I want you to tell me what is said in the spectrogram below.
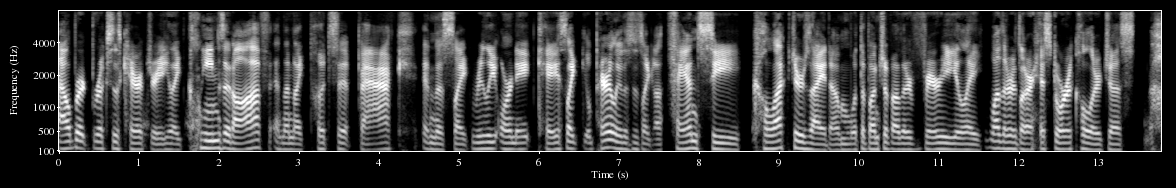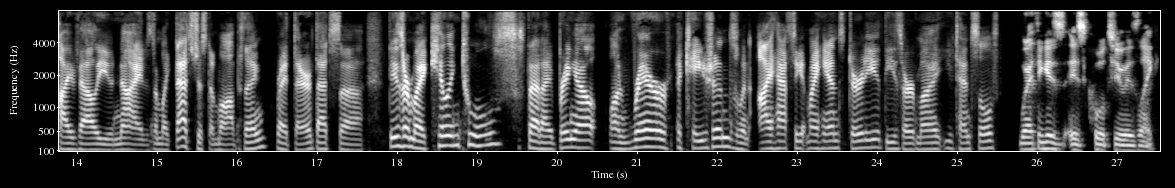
Albert Brooks's character, he like cleans it off and then like puts it back in this like really ornate case. Like apparently this is like a fancy collector's item with a bunch of other very like, whether they're historical or just high value knives. I'm like, that's just a mob thing right there. That's, uh, these are my killing tools that I bring out on rare occasions when I have to get my hands dirty. These are my utensils what I think is is cool too is like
